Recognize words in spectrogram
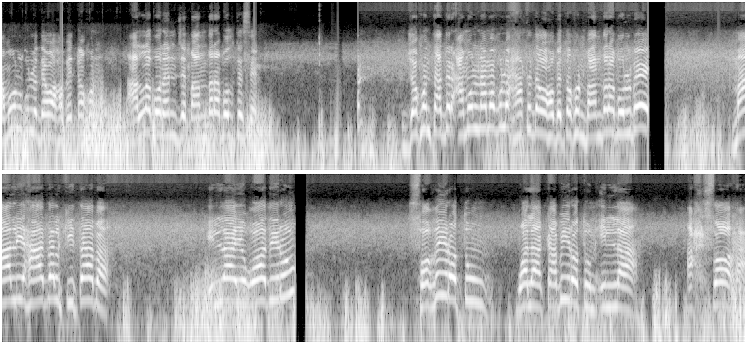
আমলগুলো দেওয়া হবে, তখন আল্লাহ বলেন যে, বান্দারা বলতেছেন যখন তাদের আমল নামাগুলো হাতে দেওয়া হবে, তখন বান্দারা বলবে, মালি হাদাল কিতাবা ইল্লা ইউগাদিরু সগীরাতুন ওয়ালা কাবীরাতুন ইল্লা আহসাহা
